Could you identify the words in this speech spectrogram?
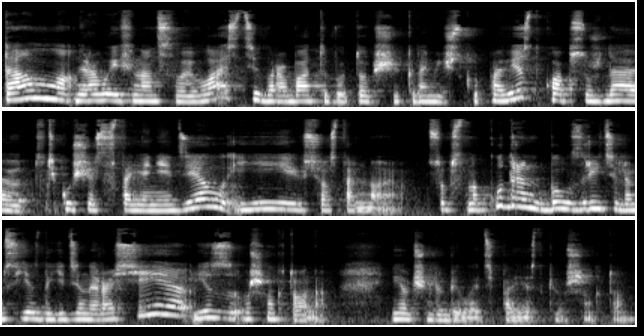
Там мировые финансовые власти вырабатывают общую экономическую повестку, обсуждают текущее состояние дел и все остальное. Собственно, Кудрин был зрителем съезда «Единой России» из Вашингтона. Я очень любила эти поездки в Вашингтон.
